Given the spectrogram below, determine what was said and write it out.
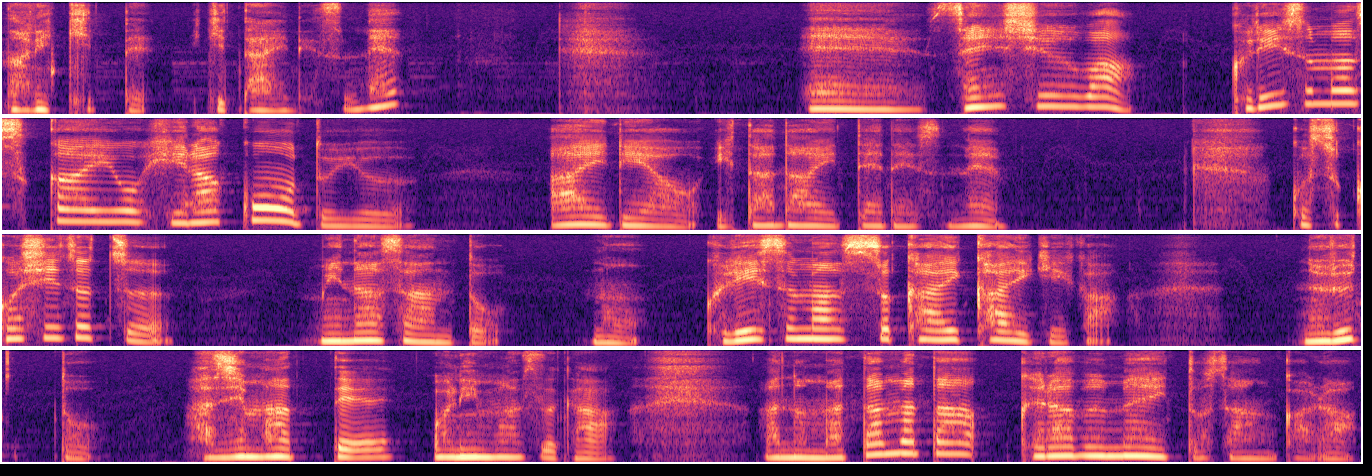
乗り切っていきたいですね。えー、先週はクリスマス会を開こうというアイディアをいただいてですねこう少しずつ皆さんとのクリスマス会会議がぬるっと始まっておりますがあのまたまたクラブメイトさんから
